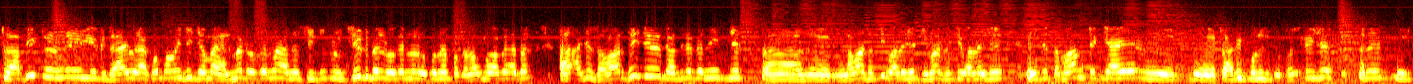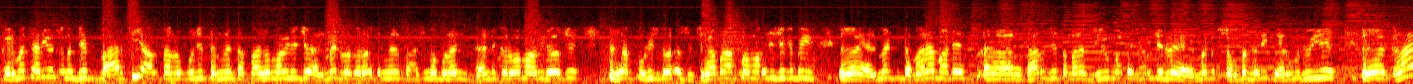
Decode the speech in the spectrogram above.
ટ્રાફિક ડ્રાઈવ રાખવામાં આવી હતી જેમાં હેલ્મેટ વગરના અને સીટ બેલ્ટ વગરના લોકોને પકડવામાં આવ્યા હતા. આજે સવારથી જ ગાંધીનગરની જે નવા સચિવાલય છે, જૂના સચિવાલય છે, એ જે તમામ જગ્યાએ ટ્રાફિક પોલીસ ગોઠવાઈ ગઈ છે અને કર્મચારીઓ તેમજ જે બહારથી આવતા લોકો છે, તેમને તપાસવામાં આવી રહી છે. હેલ્મેટ વગર હોય તેમને બાજુમાં બોલાવી દંડ કરવામાં આવી રહ્યો છે. તથા પોલીસ દ્વારા સૂચના પણ આપવામાં આવી છે કે ભાઈ હેલ્મેટ તમારા માટે સારું છે, તમારા જીવ માટે સારું છે, એટલે હેલ્મેટ કમ્પલસરી પહેરવું જોઈએ. ઘણા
